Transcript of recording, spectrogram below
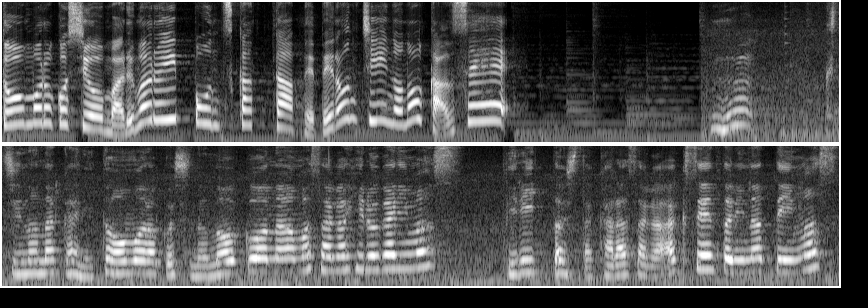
トウモロコシを丸々1本使ったペペロンチーノの完成うん。口の中にトウモロコシの濃厚な甘さが広がります。ピリッとした辛さがアクセントになっています。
